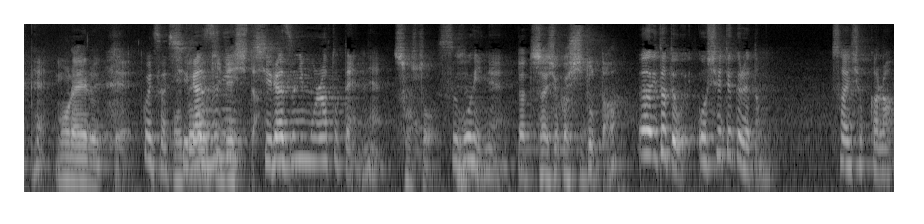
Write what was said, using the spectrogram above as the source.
て。もらえるって。これさ知らずに知らずにもらっとったよね。そうそう。すごいね。だって最初から知っとった？あだって教えてくれたもん。最初から、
